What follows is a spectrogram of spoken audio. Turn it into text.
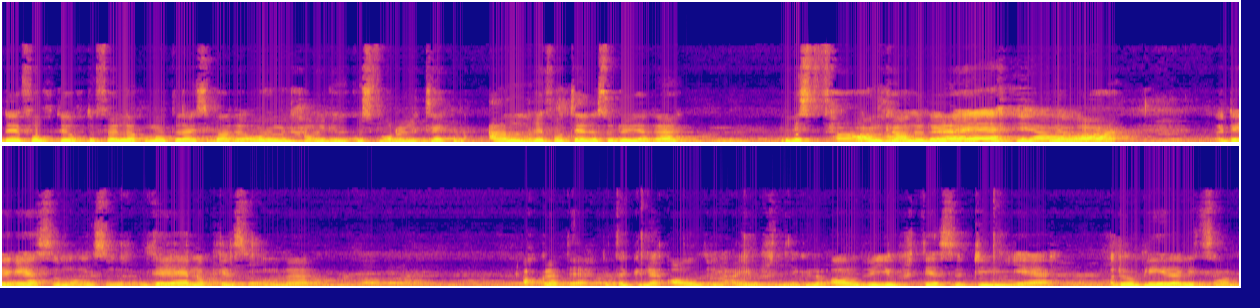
det er fort gjort å følge på en måte de som bare Oi, men herregud, hvordan får du det til? Jeg kunne aldri fått til det som du gjør. Hvis Visst faen kan du det. Ja. Ja. Og det er så mange som Det er noen som eh, Akkurat det. Dette kunne jeg aldri ha gjort. Jeg kunne aldri gjort det som du gjør. Og da blir det litt sånn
